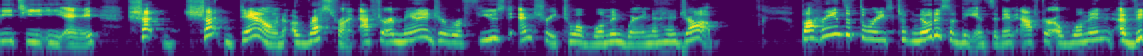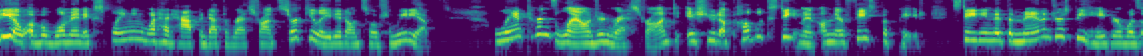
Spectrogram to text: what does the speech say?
BTEA, shut shut down a restaurant after a manager refused entry to a woman wearing a hijab. Bahrain's authorities took notice of the incident after a woman, a video of a woman explaining what had happened at the restaurant circulated on social media. Lanterns Lounge and Restaurant issued a public statement on their Facebook page stating that the manager's behavior was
